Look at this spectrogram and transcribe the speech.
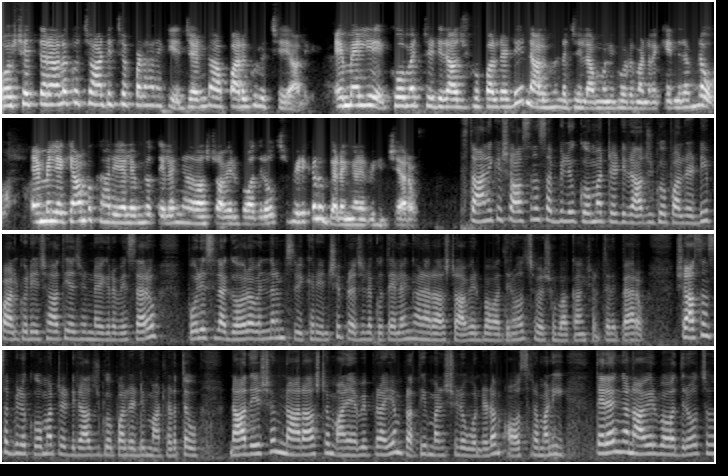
భవిష్యత్ తరాలకు చాటి చెప్పడానికి జెండా పరుగులు చేయాలి. ఎమ్మెల్యే కోమటిరెడ్డి రాజగోపాల్ రెడ్డి నల్గొండ జిల్లా మునిగోడు మండల కేంద్రంలో ఎమ్మెల్యే క్యాంపు కార్యాలయంలో తెలంగాణ రాష్ట్ర ఆవిర్భావ దినోత్సవ వేడుకలు ఘనంగా నిర్వహించారు. స్థానిక శాసనసభ్యులు కోమటిరెడ్డి రాజగోపాల్ రెడ్డి పాల్గొని జాతీయ జెండా ఎగురవేశారు. పోలీసుల గౌరవందనం స్వీకరించి ప్రజలకు తెలంగాణ రాష్ట్ర ఆవిర్భావ దినోత్సవ శుభాకాంక్షలు తెలిపారు. శాసనసభ్యులు కోమటిరెడ్డి రాజగోపాల్ రెడ్డి మాట్లాడుతూ నా దేశం నా రాష్ట్రం అనే అభిప్రాయం ప్రతి మనిషిలో ఉండడం అవసరమని తెలంగాణ ఆవిర్భావ దినోత్సవ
